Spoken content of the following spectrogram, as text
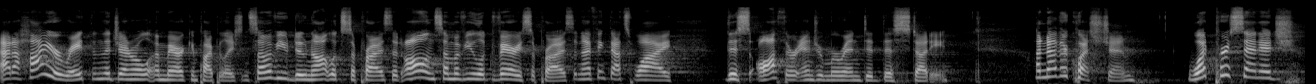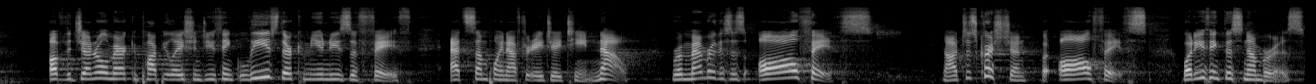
at a higher rate than the general American population. Some of you do not look surprised at all, and some of you look very surprised. And I think that's why this author, Andrew Marin, did this study. Another question What percentage of the general American population do you think leaves their communities of faith at some point after age 18? Now, remember, this is all faiths, not just Christian, but all faiths. What do you think this number is?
